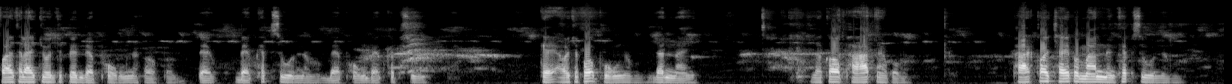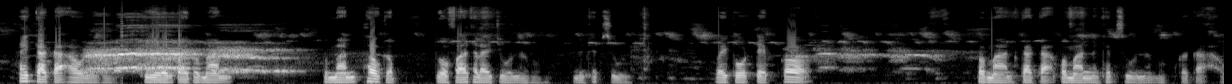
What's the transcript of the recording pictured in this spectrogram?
ฟ้าทลายโจรจะเป็นแบบผงนะครับผมแบบแบบแคปซูลนะแบบผงแบบแคปซูลแกะเอาเฉพาะผงนะด้านใน แล้วก็พาร์ทนะครับผมพาร์ทก็ใช้ประมาณหนึ่งแคปซูลนะครับให้กะกะเอานะครับเทลงไปประมาณ ประมาณเท่ากับตัวฟ้าทลายโจรนะครับผมหนึ่งแคปซูลไวโกเต็บก็ ประมาณกะกะประมาณหนึ่งแคปซูลนะครับกะกะเอา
